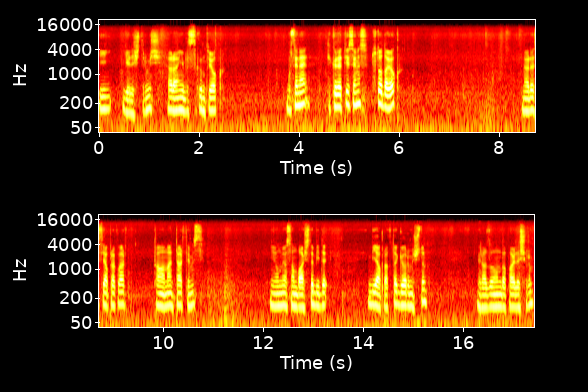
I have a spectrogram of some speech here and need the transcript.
iyi geliştirmiş. Herhangi bir sıkıntı yok. Bu sene dikkat ettiyseniz tuta da yok. Neredeyse yapraklar tamamen tertemiz. Yanılmıyorsam başta bir de bir yaprakta görmüştüm. Birazdan onu da paylaşırım.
